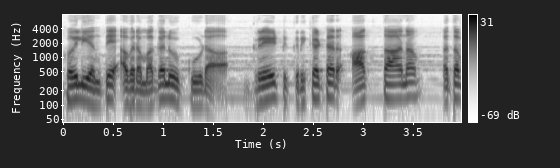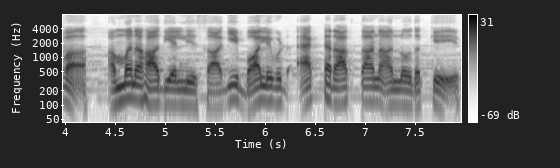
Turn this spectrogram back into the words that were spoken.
ಕೊಹ್ಲಿಯಂತೆ ಅವರ ಮಗನೂ ಕೂಡ ಗ್ರೇಟ್ ಕ್ರಿಕೆಟರ್ ಆಗ್ತಾನ ಅಥವಾ ಅಮ್ಮನ ಹಾದಿಯಲ್ಲಿ ಸಾಗಿ ಬಾಲಿವುಡ್ ಆಕ್ಟರ್ ಆಗ್ತಾನ ಅನ್ನೋದಕ್ಕೆ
